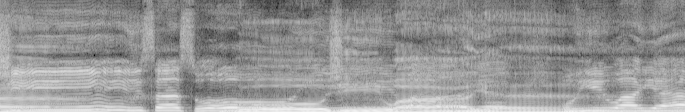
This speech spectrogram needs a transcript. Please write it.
Jesus, oh, Oh, Uyiwaya. Uyiwaya,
